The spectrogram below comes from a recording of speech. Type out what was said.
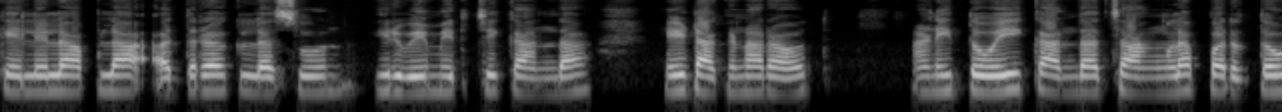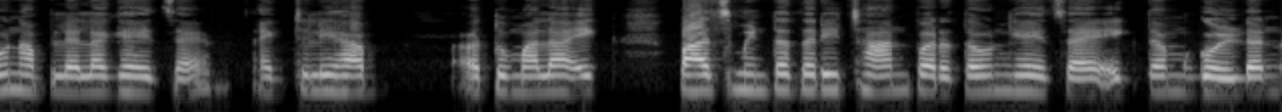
केलेला आपला अद्रक लसूण हिरवी मिरची कांदा हे टाकणार आहोत. आणि तोही कांदा चांगला परतवून आपल्याला घ्यायचा आहे. ॲक्च्युली हा तुम्हाला एक पाच मिनटं तरी छान परतवून घ्यायचा आहे एकदम गोल्डन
